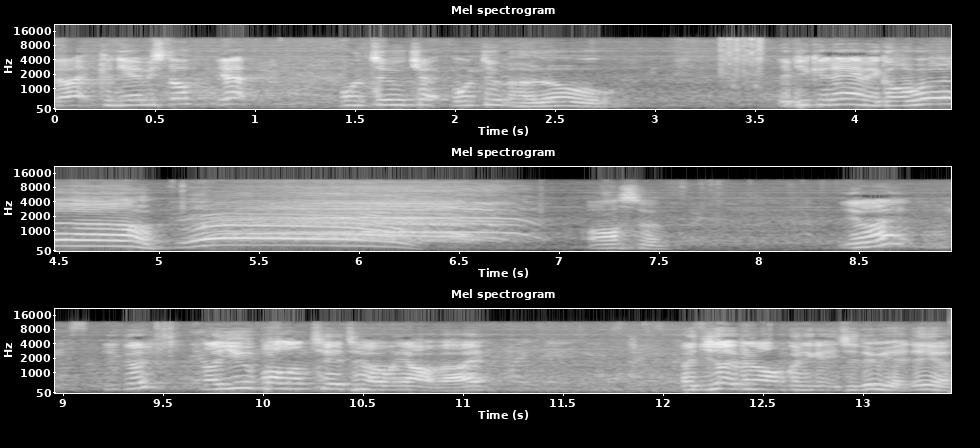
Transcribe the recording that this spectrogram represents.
Right, can you hear me still? Yep. One, two, check. One, two. Hello. If you can hear me, go whoa. Whoa! Awesome. You alright? You good? Now you volunteered to help me out, right? And you don't even know what I'm going to get you to do yet, do you?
